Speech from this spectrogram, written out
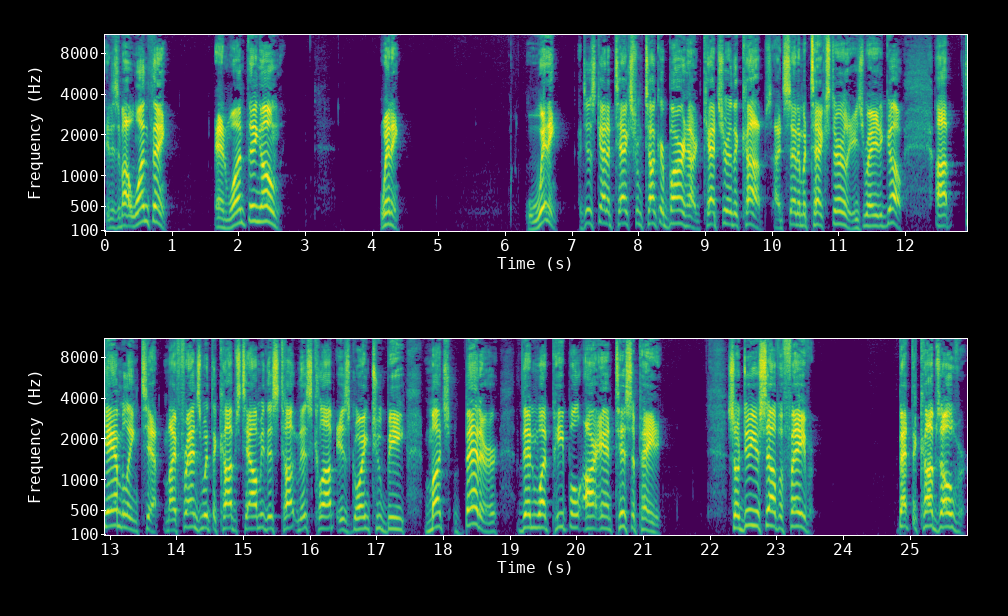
it is about one thing and one thing only winning. Winning. I just got a text from Tucker Barnhart, catcher of the Cubs. I'd sent him a text earlier. He's ready to go. Uh, gambling tip. My friends with the Cubs tell me this, tu- this club is going to be much better than what people are anticipating. So do yourself a favor. Bet the Cubs over.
